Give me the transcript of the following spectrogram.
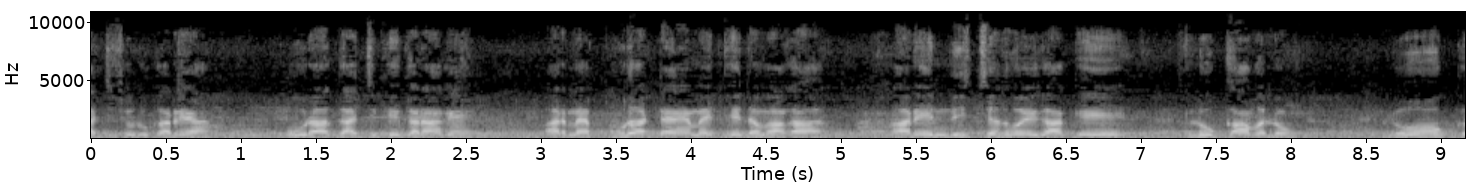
ਅੱਜ ਸ਼ੁਰੂ ਕਰ ਰਿਹਾ। ਪੂਰਾ ਗੱਜ ਕੇ ਕਰਾਂਗੇ। ਔਰ ਮੈਂ ਪੂਰਾ ਟਾਈਮ ਇੱਥੇ ਦਵਾਂਗਾ। ਔਰ ਇਹ ਨਿਸ਼ਚਿਤ ਹੋਏਗਾ ਕਿ ਲੋਕਾਂ ਵੱਲੋਂ ਲੋਕ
